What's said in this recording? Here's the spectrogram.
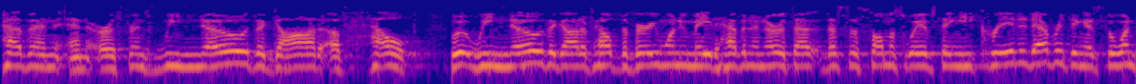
heaven and earth. Friends, we know the God of help. We know the God of help, the very one who made heaven and earth. That, that's the psalmist's way of saying he created everything. It's the one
